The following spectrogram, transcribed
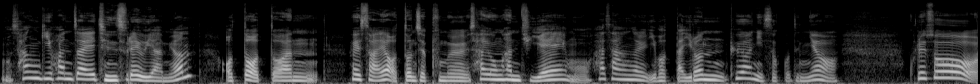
뭐 상기 환자의 진술에 의하면 어떠 어떠한 회사의 어떤 제품을 사용한 뒤에 뭐 화상을 입었다 이런 표현이 있었거든요. 그래서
